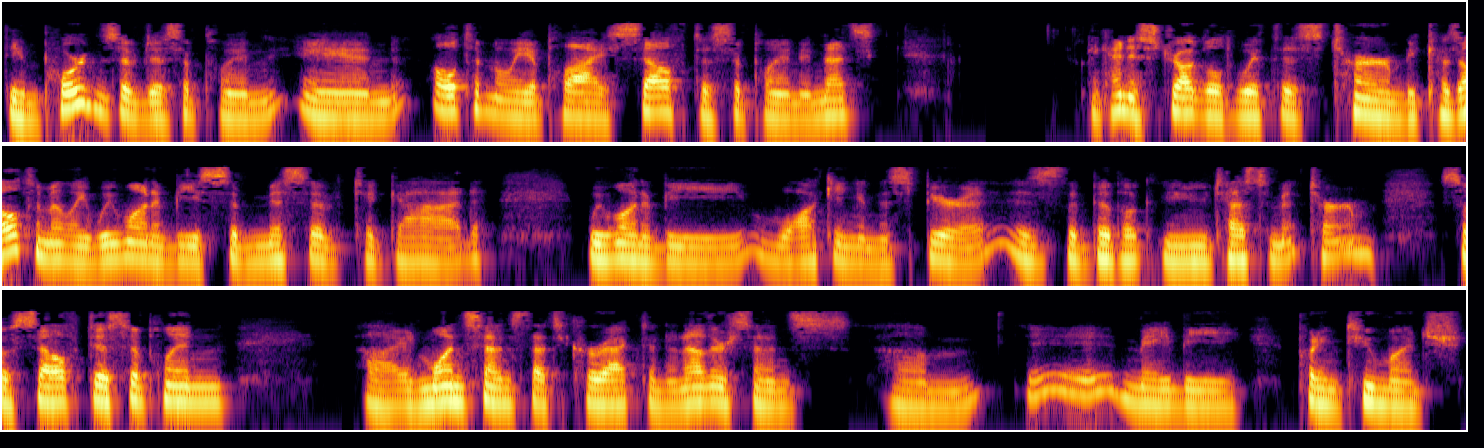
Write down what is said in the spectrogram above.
the importance of discipline and ultimately apply self-discipline. And that's, I kind of struggled with this term because ultimately we want to be submissive to God. We want to be walking in the spirit is the biblical New Testament term. So self-discipline, uh, in one sense that's correct. In another sense, um, it may be putting too much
